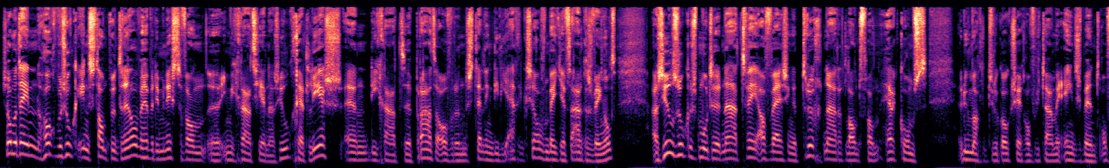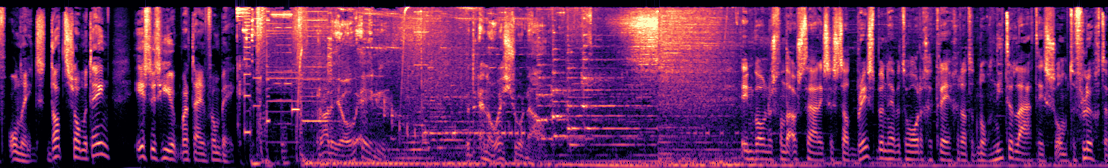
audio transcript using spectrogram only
Zometeen hoog bezoek in stand.nl. We hebben de minister van uh, Immigratie en Asiel, Gert Leers. En die gaat uh, praten over een stelling die hij eigenlijk zelf een beetje heeft aangezwengeld. Asielzoekers moeten na twee afwijzingen terug naar het land van herkomst. En u mag natuurlijk ook zeggen of u het daarmee eens bent of oneens. Dat zometeen. Is hier Martijn van Beek. Radio 1, het NOS-journaal. Inwoners van de Australische stad Brisbane hebben te horen gekregen dat het nog niet te laat is om te vluchten.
